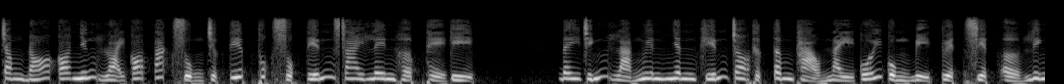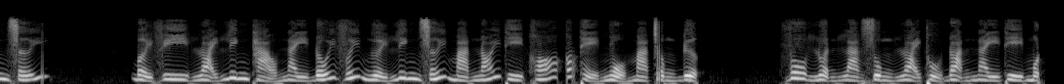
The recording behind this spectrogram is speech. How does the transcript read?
trong đó có những loại có tác dụng trực tiếp thúc giục tiến giai lên hợp thể kỳ. Đây chính là nguyên nhân khiến cho thực tâm thảo này cuối cùng bị tuyệt diệt ở linh giới. Bởi vì loại linh thảo này đối với người linh giới mà nói thì khó có thể nhổ mà trồng được. Vô luận là dùng loại thủ đoạn này thì một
